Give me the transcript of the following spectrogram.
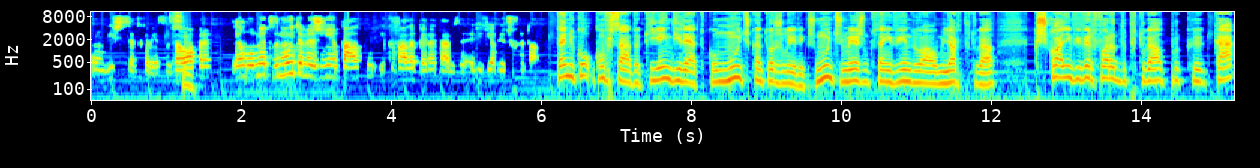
um bicho de sete cabeças. A Sim. ópera é um momento de muita magia em palco e que vale a pena estarmos a viver e a desfrutar. Tenho conversado aqui em direto com muitos cantores líricos, muitos mesmo que têm vindo ao melhor de Portugal, que escolhem viver fora de Portugal porque cá,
